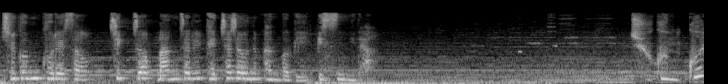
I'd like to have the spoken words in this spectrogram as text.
죽음 굴에서 직접 망자를 되찾아오는 방법이 있습니다. 죽음 꿀?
